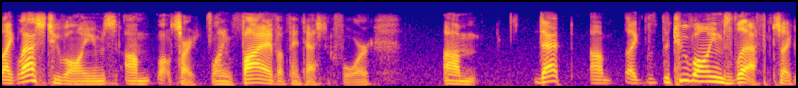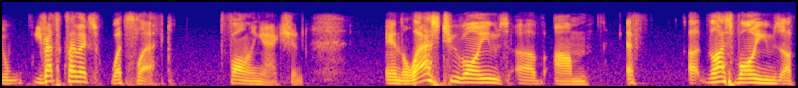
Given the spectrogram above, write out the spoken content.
like last two volumes, um, well, sorry, volume five of Fantastic Four, um, that um, like the two volumes left. It's like you've got the climax. What's left? Falling action, and the last two volumes of um, F, uh, the last volumes of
